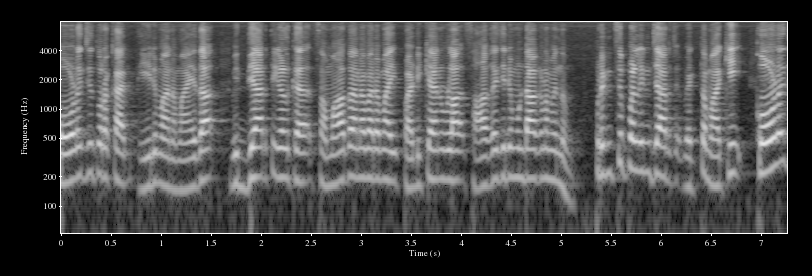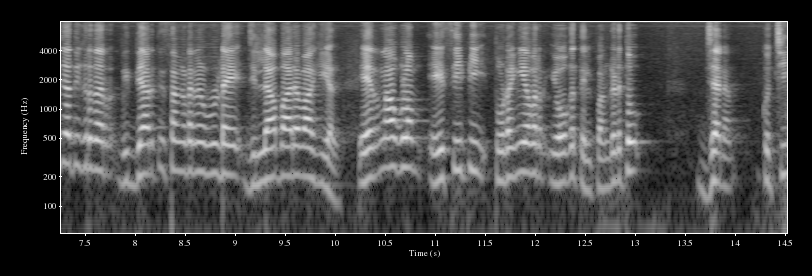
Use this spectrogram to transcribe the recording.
കോളേജ് തുറക്കാൻ തീരുമാനമായത്. വിദ്യാർത്ഥികൾക്ക് സമാധാനപരമായി പഠിക്കാനുള്ള സാഹചര്യമുണ്ടാകണമെന്നും പ്രിൻസിപ്പൽ ഇൻചാർജ് വ്യക്തമാക്കി. കോളേജ് അധികൃതർ വിദ്യാർത്ഥി സംഘടനകളുടെ ജില്ലാ ഭാരവാഹികൾ എറണാകുളം എ തുടങ്ങിയവർ യോഗത്തിൽ പങ്കെടുത്തു. ജനം കൊച്ചി.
